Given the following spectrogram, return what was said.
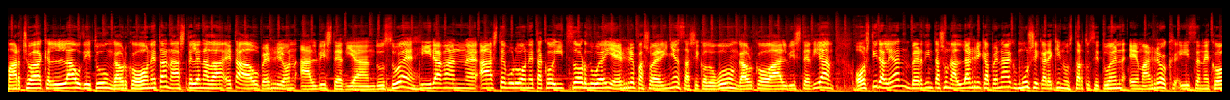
Martxoak lau ditu gaurko honetan astelena da eta hau berrion albistegian duzue. Iragan asteburu honetako itzorduei errepasoa eginez hasiko dugu gaurko albistegia. Ostiralean berdintasun aldarrikapenak musikarekin uztartu zituen emarrok izeneko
